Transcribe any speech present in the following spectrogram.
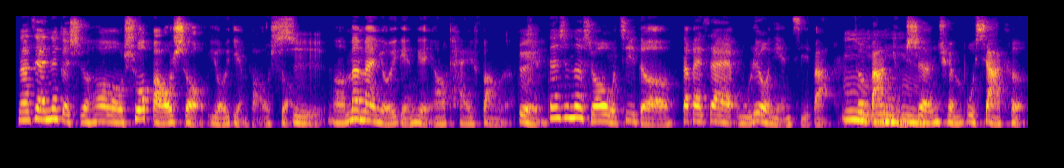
那在那个时候说保守有一点保守，是呃慢慢有一点点要开放了。对，但是那时候我记得大概在五六年级吧，就把女生全部下课。嗯嗯嗯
